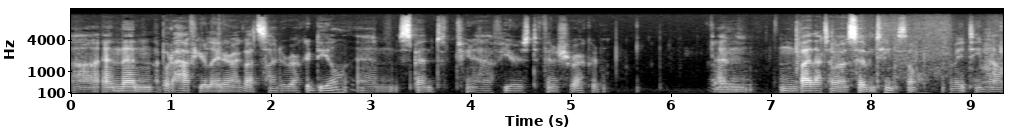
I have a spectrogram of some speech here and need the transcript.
Uh, and then about a half year later, I got signed a record deal and spent two and a half years to finish a record. And, and by that time, I was 17, so I'm 18 now.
